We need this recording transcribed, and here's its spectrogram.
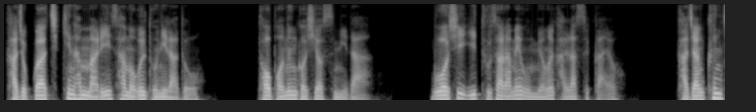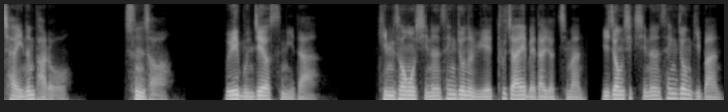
가족과 치킨 한 마리 사 먹을 돈이라도 더 버는 것이었습니다. 무엇이 이 두 사람의 운명을 갈랐을까요? 가장 큰 차이는 바로 순서의 문제였습니다. 김성호 씨는 생존을 위해 투자에 매달렸지만 이정식 씨는 생존 기반,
